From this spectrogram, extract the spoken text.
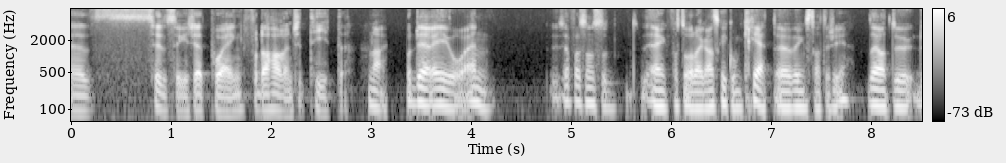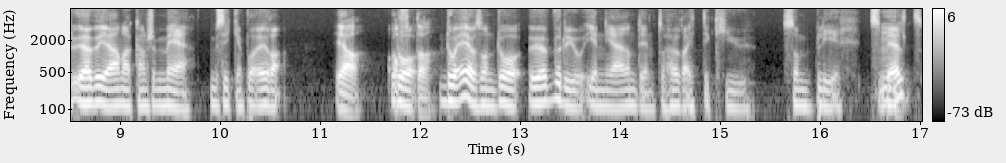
uh, syns jeg ikke er et poeng, for det har en ikke tid til. Nei. Og der er jo en sånn som jeg forstår det, ganske konkret øvingsstrategi. Det er at du, du øver gjerne kanskje med musikken på øra. Ja, Og ofte. da, da er jo sånn, da øver du jo inn hjernen din til å høre etter cue som blir spilt.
